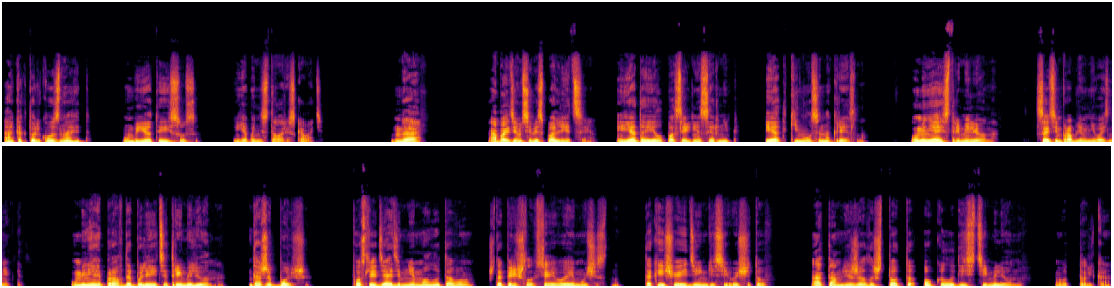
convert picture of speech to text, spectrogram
А как только узнает, убьет Иисуса. Я бы не стал рисковать. Да, обойдемся без полиции. Я доел последний сырник и откинулся на кресло. У меня есть три миллиона. С этим проблем не возникнет. У меня и правда были эти три миллиона, даже больше. После дяди мне мало того, что перешло все его имущество, так еще и деньги с его счетов. А там лежало что-то около 10 миллионов. Вот только.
